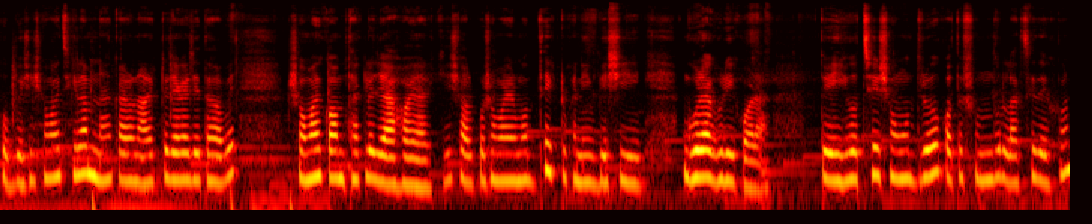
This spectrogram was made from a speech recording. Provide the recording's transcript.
খুব বেশি সময় ছিলাম না, কারণ আরেকটা জায়গায় যেতে হবে। সময় কম থাকলে যা হয় আর কি, স্বল্প সময়ের মধ্যে একটুখানি বেশি ঘোরাঘুরি করা। তো এই হচ্ছে সমুদ্র, কত সুন্দর লাগছে দেখুন।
